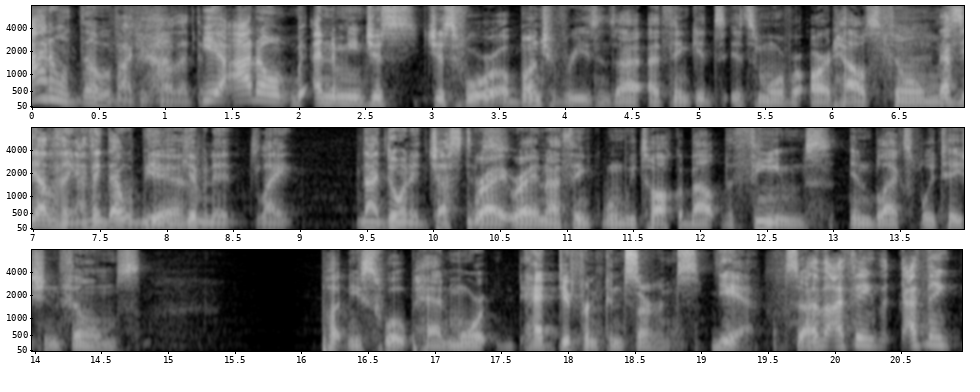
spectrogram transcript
I don't know if I could call that the Yeah, I don't, and I mean, just just for a bunch of reasons, I, I think it's it's more of an art house film. That's the other thing. I think that would be Yeah. giving it like not doing it justice. right, right. And I think when we talk about the themes in black exploitation films, Putney Swope had more had different concerns. Yeah. So- I, I think I think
